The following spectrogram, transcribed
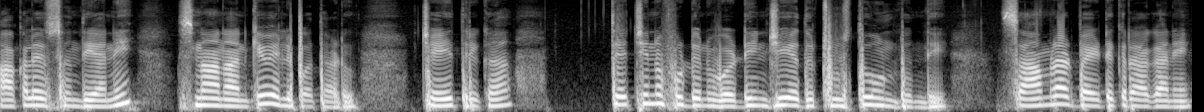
ఆకలేస్తుంది అని స్నానానికి వెళ్ళిపోతాడు. చైత్రిక తెచ్చిన ఫుడ్ను వడ్డించి ఎదురు చూస్తూ ఉంటుంది. సామ్రాట్ బయటకు రాగానే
